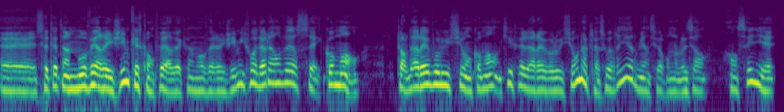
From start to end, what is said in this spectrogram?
C'était un mauvais régime. Qu'est-ce qu'on fait avec un mauvais régime? Il faut le renverser. Comment? Par la révolution. Comment? Qui fait la révolution? La classe ouvrière, bien sûr. On nous a enseigné.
